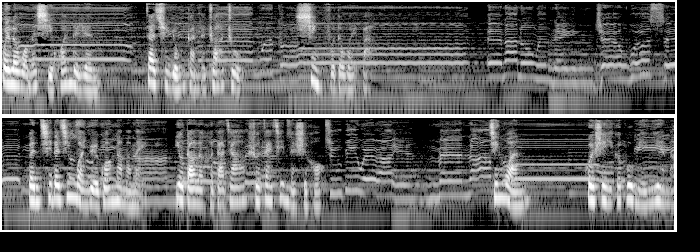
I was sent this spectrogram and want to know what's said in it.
为了我们喜欢的人，再去勇敢地抓住幸福的尾巴。本期的今晚月光那么美，又到了和大家说再见的时候。今晚会是一个不眠夜吗？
